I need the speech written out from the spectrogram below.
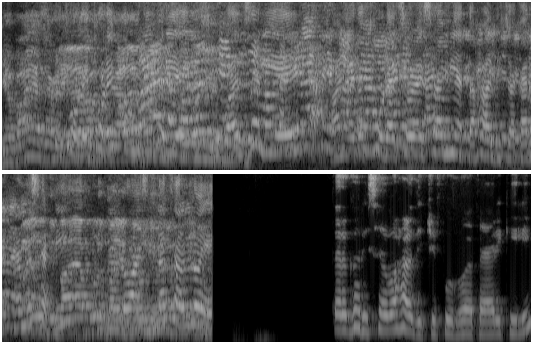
या बाया थोडे सगळ्या थोडे पाहुणे घरी यायला सुरुवात झाली आहे आणि आता थोड्याच वेळेस आम्ही आता हळदीच्या कार्यक्रमासाठी लॉन्सला चाललोय. तर घरी सर्व हळदीची पूर्व तयारी केली.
